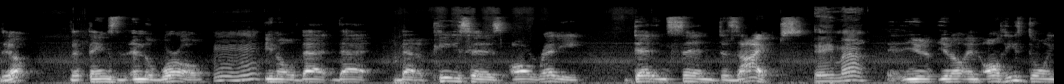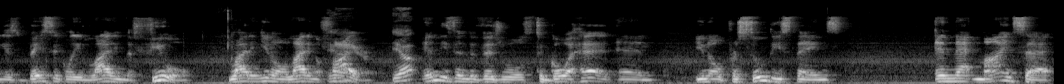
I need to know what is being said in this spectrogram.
Yep. The things in the world mm-hmm. you know that that that appease his already dead in sin desires. Amen. You, you know and all he's doing is basically lighting the fuel lighting you know lighting a fire yeah. in these individuals to go ahead and you know pursue these things in that mindset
